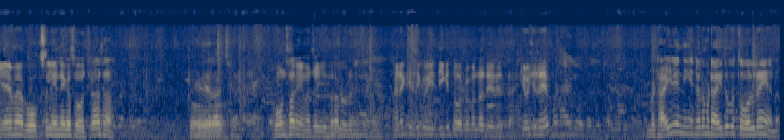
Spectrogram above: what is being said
ये मैं बॉक्स लेने का सोच रहा था। तो कौन सा लेना चाहिए सर आपको? मैंने किसी को ईदी के तौर पे बंदा दे देता है। क्यों शुदेव? मिठाई लेनी है। चलो मिठाई तो वो तोल रहे हैं ना।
